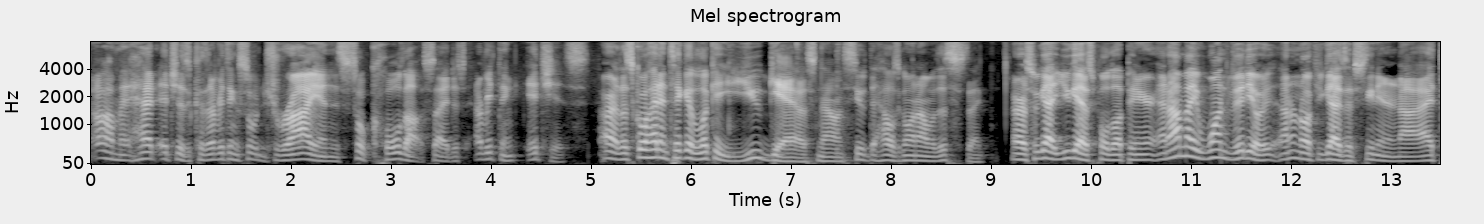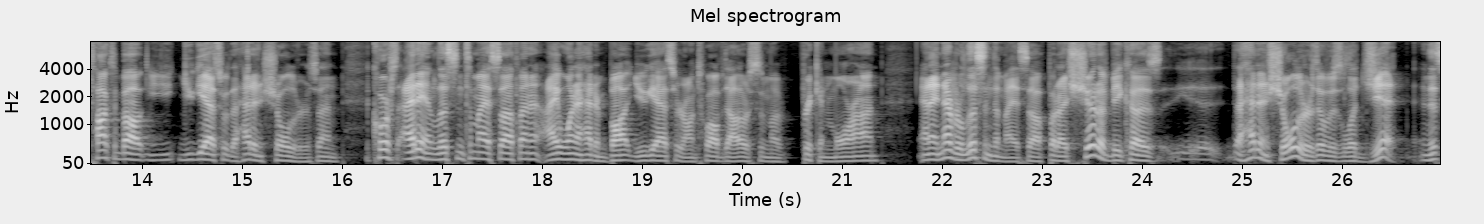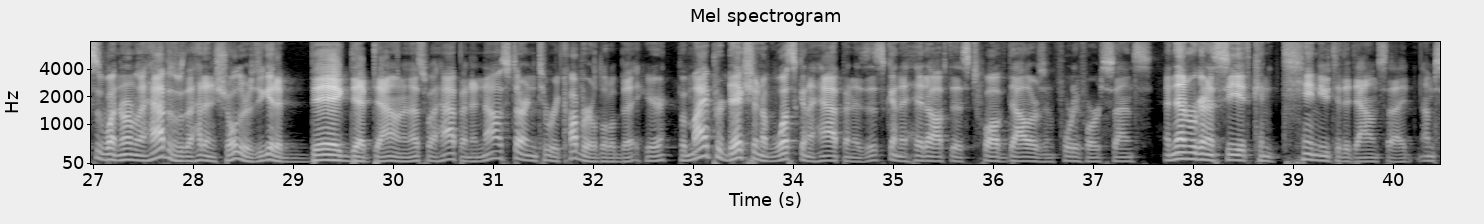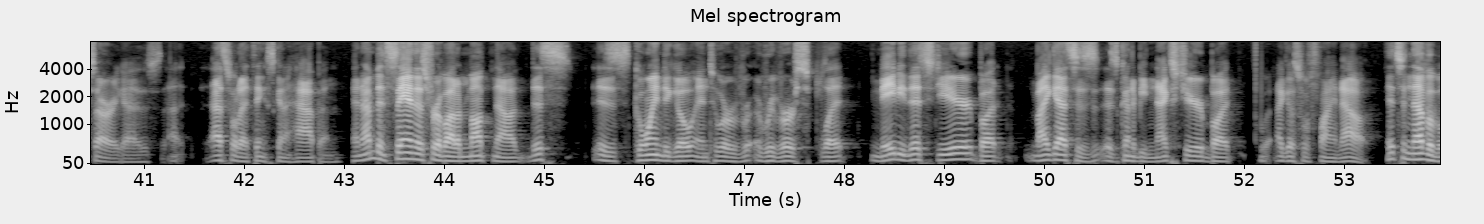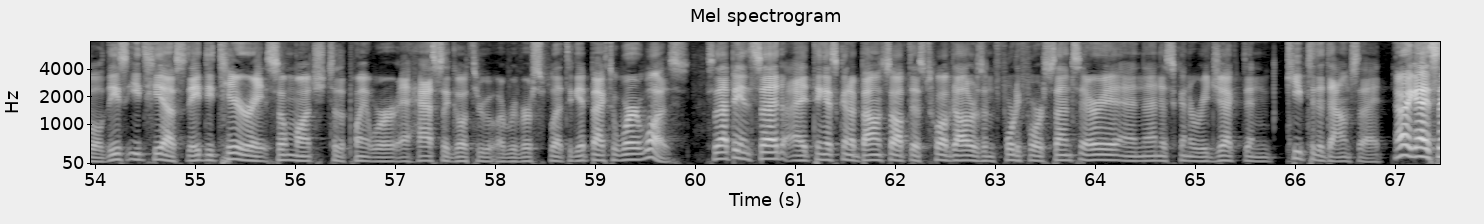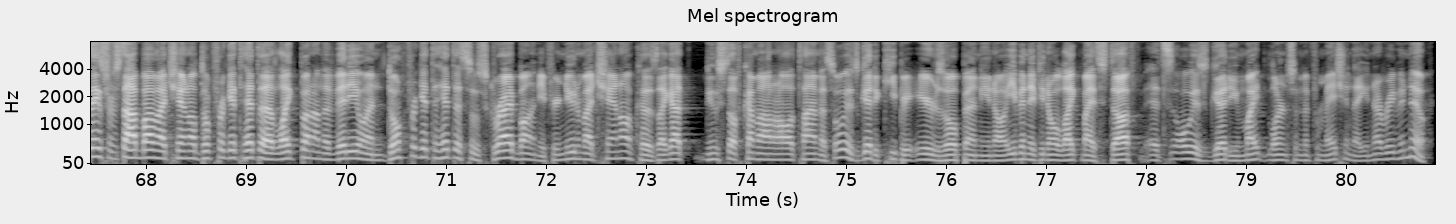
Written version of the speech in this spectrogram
Oh, my head itches because everything's so dry and it's so cold outside. Just everything itches. All right, let's go ahead and take a look at UGAS now and see what the hell's going on with this thing. All right, so we got UGAS pulled up in here. And on my one video, I don't know if you guys have seen it or not, I talked about UGAS with the head and shoulders. And of course, I didn't listen to myself on it. I went ahead and bought UGAS around $12 because I'm a freaking moron. And I never listened to myself, but I should have because uh, the head and shoulders, it was legit and this is what normally happens with the head and shoulders. You get a big dip down, and that's what happened. And now it's starting to recover a little bit here. But my prediction of what's going to happen is it's going to hit off this $12.44. And then we're going to see it continue to the downside. I'm sorry, guys. That's what I think is going to happen. And I've been saying this for about a month now. This is going to go into a, a reverse split maybe this year, but my guess is, is going to be next year. But I guess we'll find out. It's inevitable. These ETFs, they deteriorate so much to the point where it has to go through a reverse split to get back to where it was. So that being said, I think it's going to bounce off this $12.44 area and then it's going to reject and keep to the downside. All right, guys, thanks for stopping by my channel. Don't forget to hit that like button on the video and don't forget to hit the subscribe button if you're new to my channel because I got new stuff coming out all the time. It's always good to keep your ears open. You know, even if you don't like my stuff, it's always good. You might learn some information that you never even knew.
